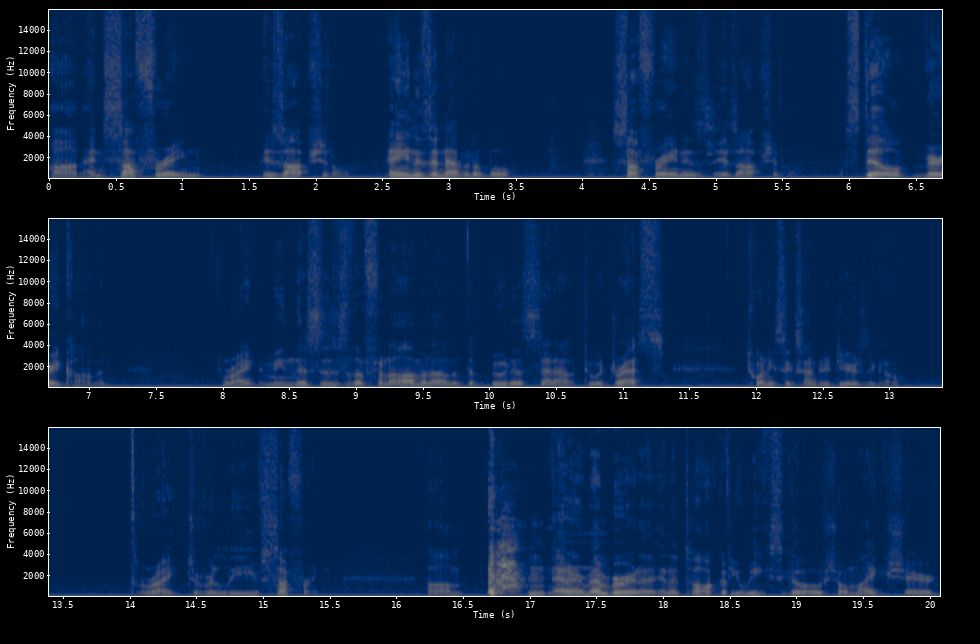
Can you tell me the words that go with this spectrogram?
Uh, and suffering is optional. Pain is inevitable. Suffering is, is optional. Still very common, right? I mean, this is the phenomena that the Buddha set out to address 2,600 years ago, right? To relieve suffering. Um, and I remember in a, in a talk a few weeks ago, Osho Mike shared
